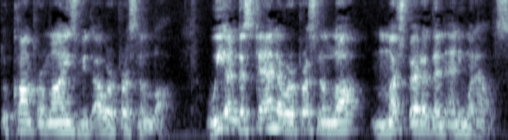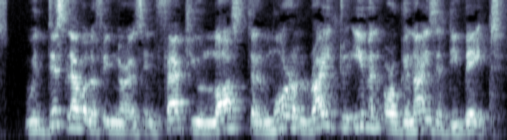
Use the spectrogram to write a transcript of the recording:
to compromise with our personal law. We understand our personal law much better than anyone else. With this level of ignorance, in fact, you lost the moral right to even organize a debate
